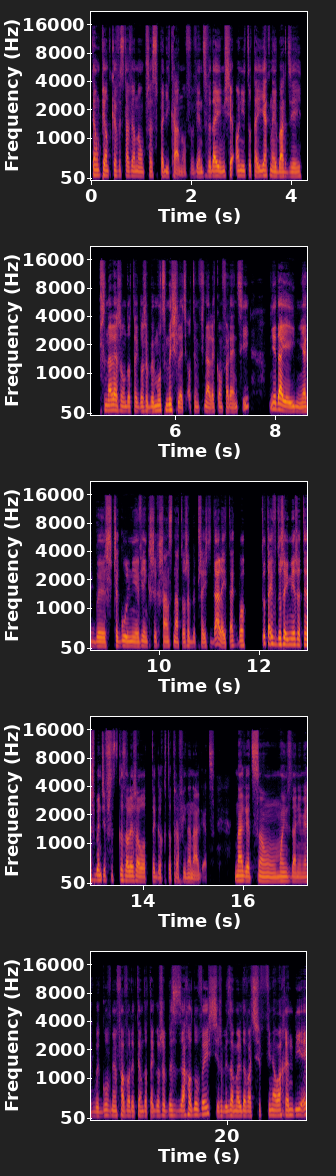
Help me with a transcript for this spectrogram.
tę piątkę wystawioną przez Pelikanów, więc wydaje mi się, oni tutaj jak najbardziej przynależą do tego, żeby móc myśleć o tym finale konferencji nie daje im jakby szczególnie większych szans na to, żeby przejść dalej, tak? Bo tutaj w dużej mierze też będzie wszystko zależało od tego, kto trafi na Nuggets. Nuggets są moim zdaniem jakby głównym faworytem do tego, żeby z zachodu wyjść, żeby zameldować się w finałach NBA,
